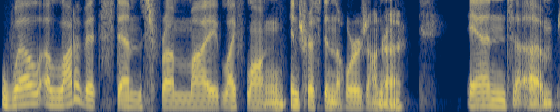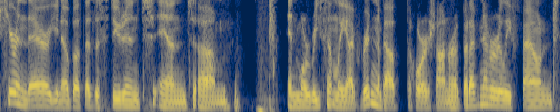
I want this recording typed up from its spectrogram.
Well, a lot of it stems from my lifelong interest in the horror genre. And um, here and there, you know, both as a student and um, and more recently I've written about the horror genre, but I've never really found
